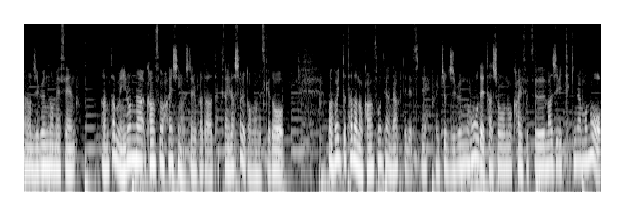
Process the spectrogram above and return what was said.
あの自分の目線、あの多分いろんな感想配信をしてる方たくさんいらっしゃると思うんですけど、まあ、そういったただの感想ではなくてですね、一応自分の方で多少の解説混じり的なものを、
